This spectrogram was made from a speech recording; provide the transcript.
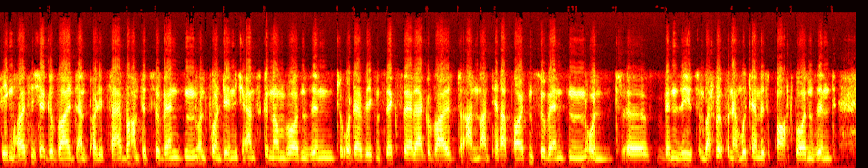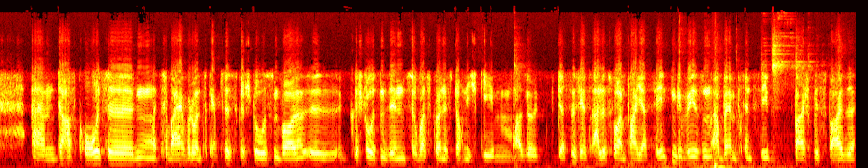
wegen häuslicher Gewalt an Polizeibeamte zu wenden und von denen nicht ernst genommen worden sind oder wegen sexueller Gewalt an, an Therapeuten zu wenden und äh, wenn sie zum Beispiel von der Mutter missbraucht worden sind, ähm, da auf große hm, Zweifel und Skepsis gestoßen, äh, gestoßen sind, sowas könnte es doch nicht geben. Also das ist jetzt alles vor ein paar Jahrzehnten gewesen, aber im Prinzip beispielsweise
